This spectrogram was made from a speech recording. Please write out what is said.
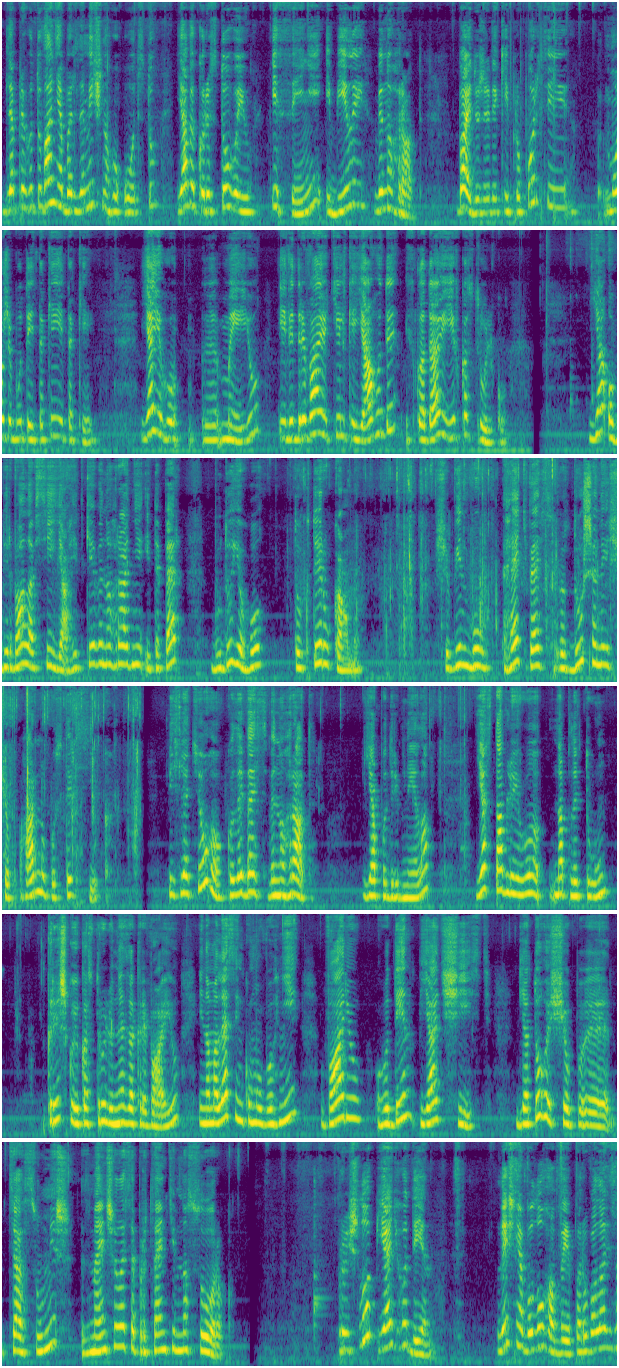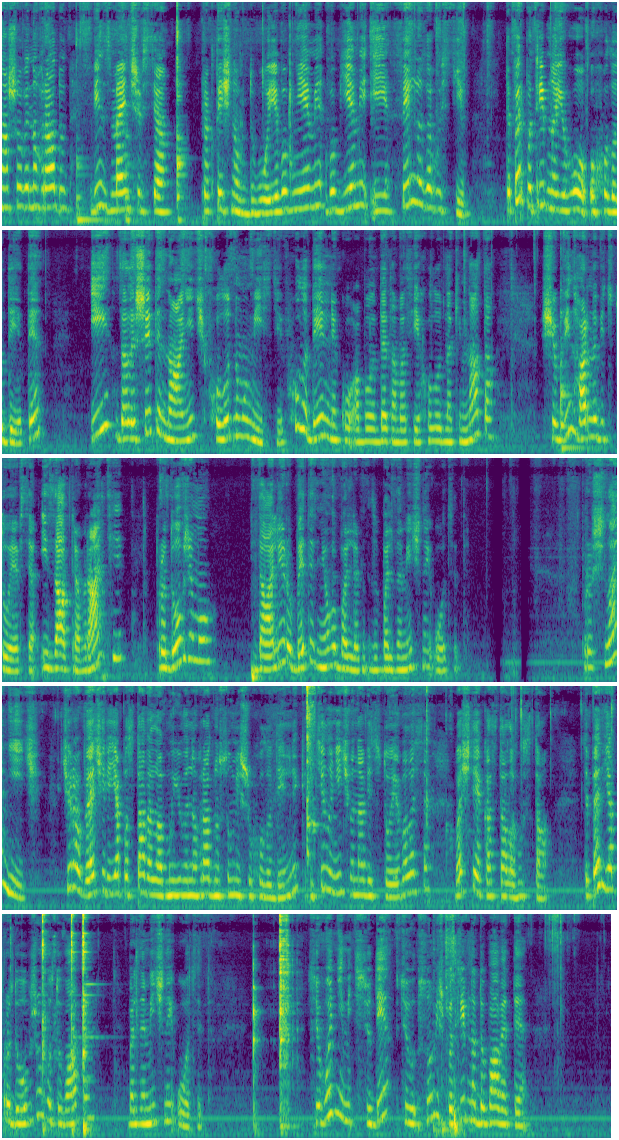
Для приготування бальзамічного оцту я використовую і синій, і білий виноград. Байдуже, в якій пропорції може бути і такий, і такий. Я його е, мию і відриваю тільки ягоди і складаю її в каструльку. Я обірвала всі ягідки виноградні і тепер буду його товкти руками, щоб він був геть весь роздушений, щоб гарно пустив сік. Після цього, коли весь виноград я подрібнила, я ставлю його на плиту, кришкою каструлю не закриваю і на малесенькому вогні варю годин 5-6 для того, щоб е, ця суміш зменшилася процентів на 40. Пройшло 5 годин. Лишня волога випарувала з нашого винограду, він зменшився практично вдвоє в об'ємі, і сильно загустів. Тепер потрібно його охолодити і залишити на ніч в холодному місці, в холодильнику або де там у вас є холодна кімната, щоб він гарно відстоявся. І завтра вранці продовжимо далі робити з нього бальзамічний оцет. Пройшла ніч. Вчора ввечері я поставила в мою виноградну суміш у холодильник і цілу ніч вона відстоювалася. Бачите, яка стала густа. Тепер я продовжу готувати бальзамічний оцет. Сьогодні сюди, в цю суміш, потрібно додати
